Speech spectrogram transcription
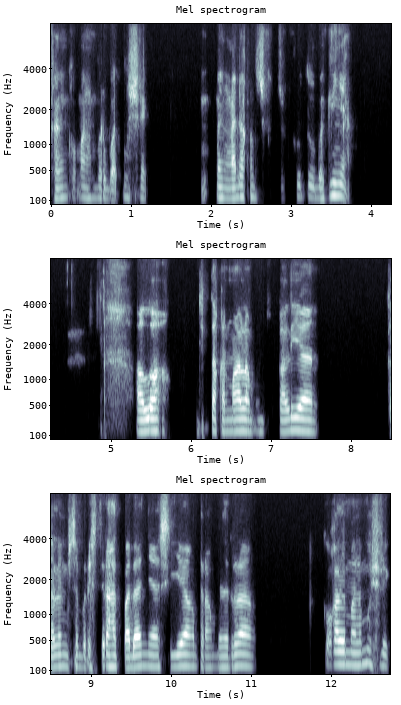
Kalian kok malah berbuat musyrik? Mengadakan sekutu baginya. Allah ciptakan malam untuk kalian. Kalian bisa beristirahat padanya siang terang benderang. Kok kalian malah musyrik?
